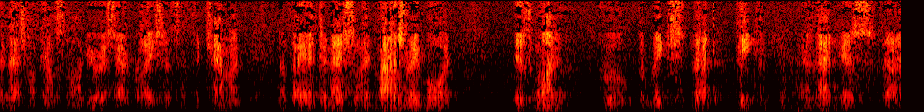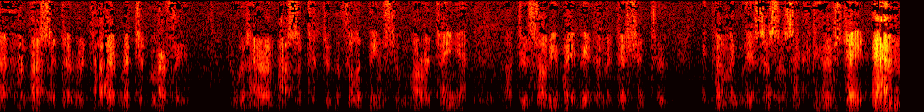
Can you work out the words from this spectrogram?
the National Council on U.S. Arab Relations that the chairman of the International Advisory Board is one who reached that peak, and that is uh, Ambassador retired Richard Murphy, who was our ambassador to the Philippines, to Mauritania, to Saudi Arabia, in addition to becoming the Assistant Secretary of State and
